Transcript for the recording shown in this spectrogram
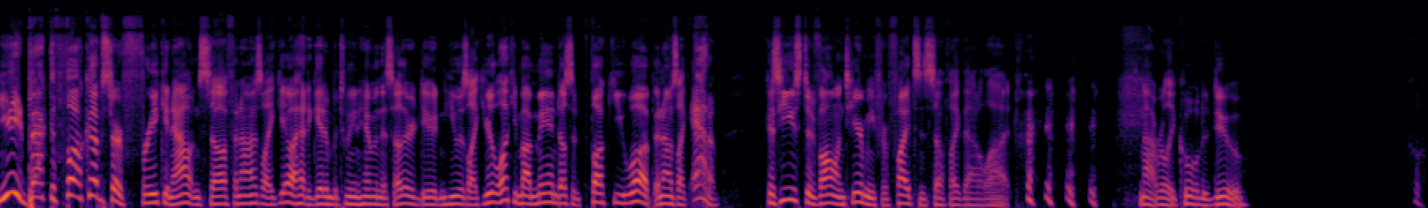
You need to back the fuck up, start freaking out and stuff. And I was like, Yo, I had to get in between him and this other dude. And he was like, You're lucky my man doesn't fuck you up. And I was like, Adam, because he used to volunteer me for fights and stuff like that a lot. Not really cool to do. Holy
